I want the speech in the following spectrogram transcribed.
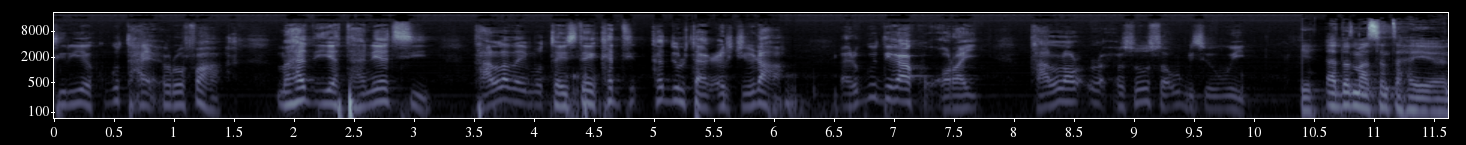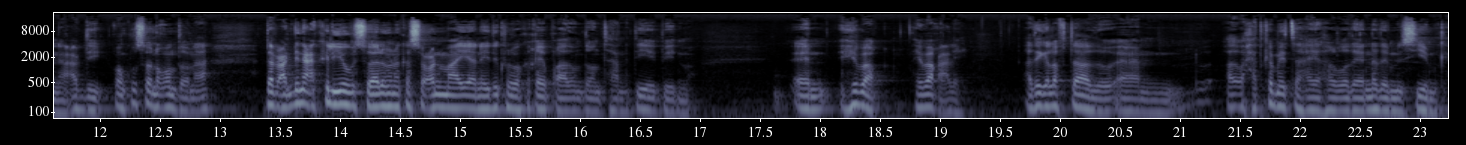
tiriye kugu tahay xuruufaha mahad iyo tahniyaadsii taalladay mutaysteen ka dultaag cirjiidhaha yani guddigaa ku qoray taallo xusuusa u dhiso weyn. Aad baad mahadsan tahay cabdi. Waan ku soo noqon doonaa dabcan dhinac keliya su'aaluhuna ka socon maayaan idinkuna ka qayb qaadan doontaan haddii ay beedmo. Hibaaq hibaaq cali adiga laftaadu waxaad ka mid tahay halwadeennada museumka.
